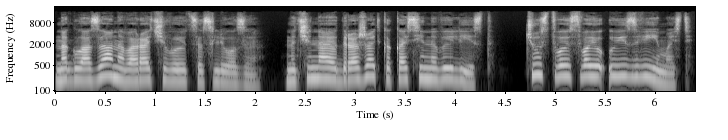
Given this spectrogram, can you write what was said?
На глаза наворачиваются слезы. Начинаю дрожать, как осиновый лист. Чувствую свою уязвимость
